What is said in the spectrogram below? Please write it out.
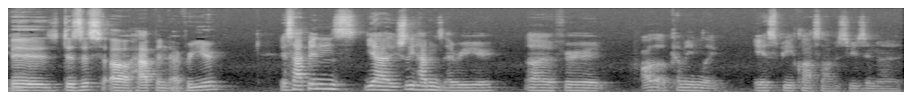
Yeah. Is does this uh, happen every year? This happens, yeah. It usually happens every year. Uh, for all the upcoming like ASB class officers and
